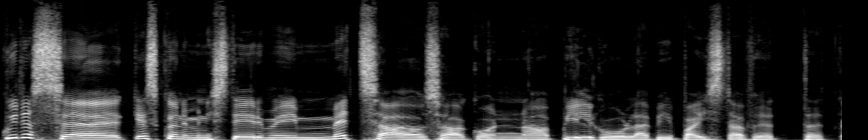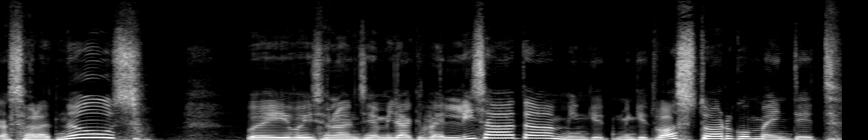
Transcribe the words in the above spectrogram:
kuidas see keskkonnaministeeriumi metsaosakonna pilgu läbi paistab, et, et kas sa oled nõus või, või sul on siia midagi veel lisada, mingid, mingid vastuargumendid?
